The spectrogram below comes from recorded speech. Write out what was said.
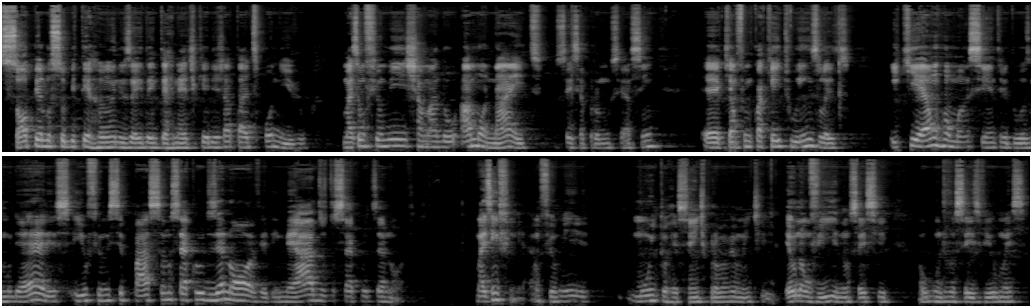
só pelos subterrâneos aí da internet que ele já está disponível mas é um filme chamado Ammonite, não sei se a pronúncia é assim, é, que é um filme com a Kate Winslet, e que é um romance entre duas mulheres, e o filme se passa no século XIX, em meados do século XIX. Mas, enfim, é um filme muito recente, provavelmente eu não vi, não sei se algum de vocês viu, mas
